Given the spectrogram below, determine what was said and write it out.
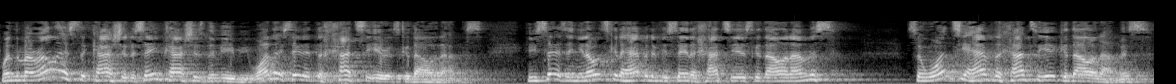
When the Maral asked the kasha, the same kasha as the Meiri, why do they say that the chatzi ear is kedal and He says, and you know what's going to happen if you say the chatzi ear is kedal and So once you have the chatzi ear kedal and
